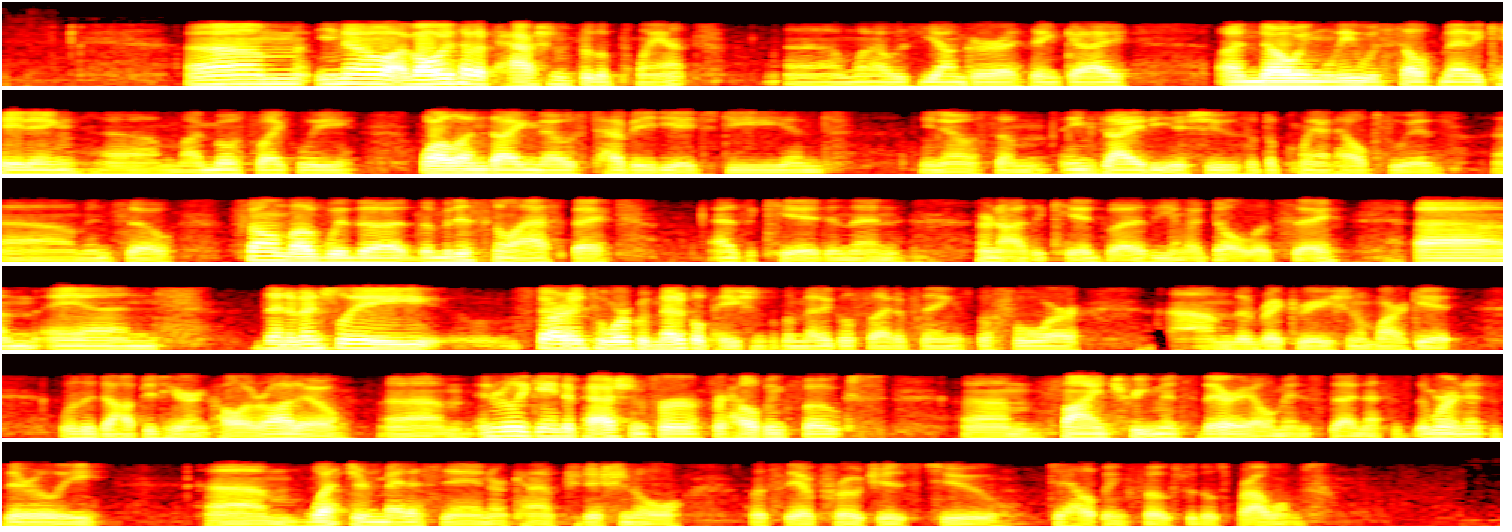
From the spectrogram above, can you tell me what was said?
Um, you know, I've always had a passion for the plant. Um, when I was younger, I think I unknowingly was self-medicating. Um, I most likely, while undiagnosed, have ADHD and you know some anxiety issues that the plant helps with, um, and so fell in love with the the medicinal aspect as a kid, and then or not as a kid, but as a young adult, let's say, um, and then eventually started to work with medical patients on the medical side of things before um, the recreational market was adopted here in Colorado, um, and really gained a passion for for helping folks um, find treatments for their ailments that, necess- that weren't necessarily um, Western medicine or kind of traditional, let's say, approaches to to helping folks with those problems.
